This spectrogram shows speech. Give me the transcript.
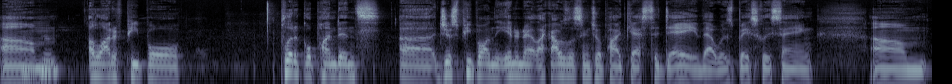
Um, mm-hmm. A lot of people, political pundits, uh, just people on the internet. Like I was listening to a podcast today that was basically saying, um,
